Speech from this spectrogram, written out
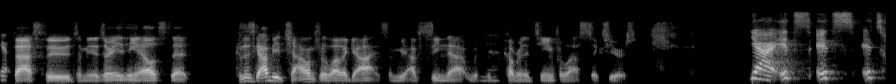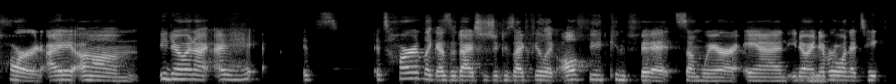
yep. fast foods. I mean, is there anything else that because it's got to be a challenge for a lot of guys. I mean, I've seen that with yeah. covering the team for the last six years. Yeah, it's it's it's hard. I um, you know, and I, I it's it's hard like as a dietitian because I feel like all food can fit somewhere and you know I never mm-hmm. want to take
